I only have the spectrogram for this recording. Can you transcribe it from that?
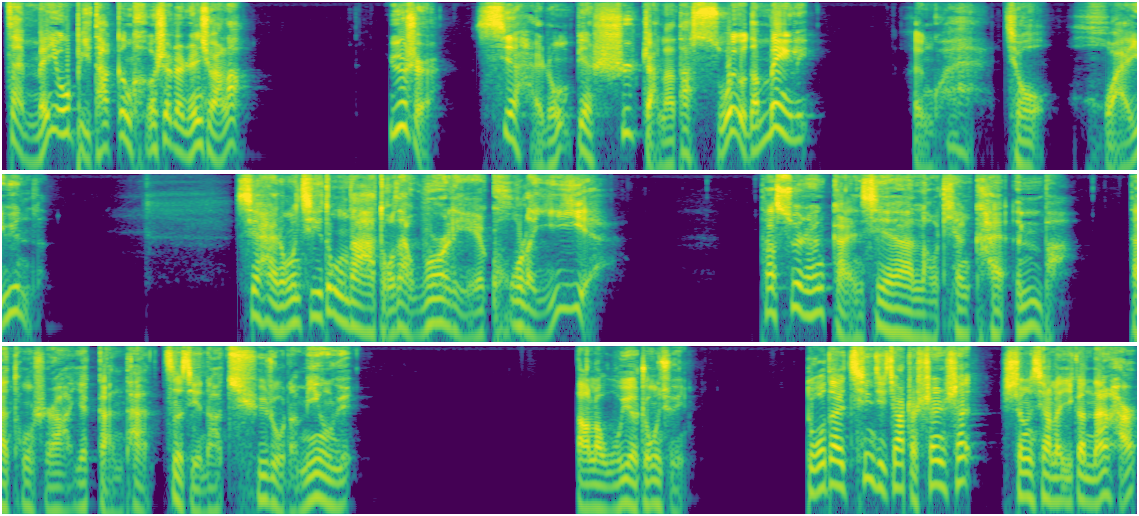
再没有比他更合适的人选了。于是谢海荣便施展了他所有的魅力，很快就怀孕了。谢海荣激动的躲在窝里哭了一夜。他虽然感谢老天开恩吧。但同时啊，也感叹自己那屈辱的命运。到了五月中旬，躲在亲戚家的珊珊生下了一个男孩，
